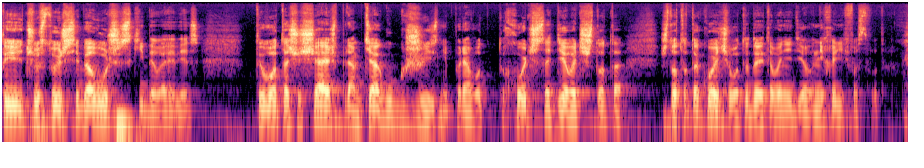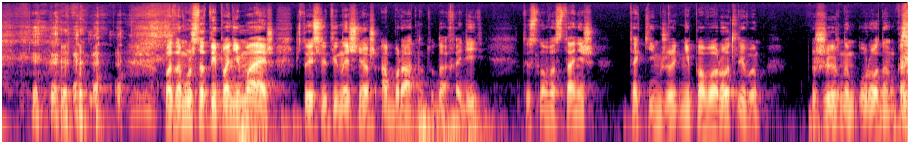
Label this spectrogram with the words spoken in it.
ты чувствуешь себя лучше, скидывая вес. Ты вот ощущаешь прям тягу к жизни, прям вот хочется делать что-то что такое, чего ты до этого не делал, не ходить в фастфуд. Потому что ты понимаешь, что если ты начнешь обратно туда ходить, ты снова станешь таким же неповоротливым, жирным уродом, как,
